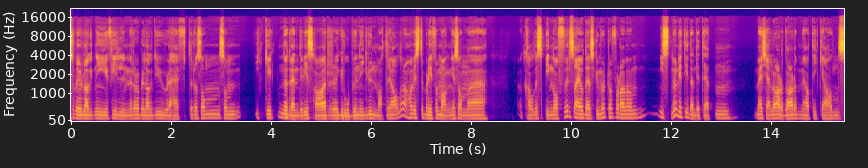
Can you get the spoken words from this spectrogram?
så blir det lagd nye filmer og det blir lagd julehefter og sånn som ikke nødvendigvis har grobunn i grunnmaterialet. Da. Hvis det blir for mange sånne Kall det spin-offer, så er jo det skummelt. For da mister en jo litt identiteten med Kjell og Alvdal med at det ikke er hans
